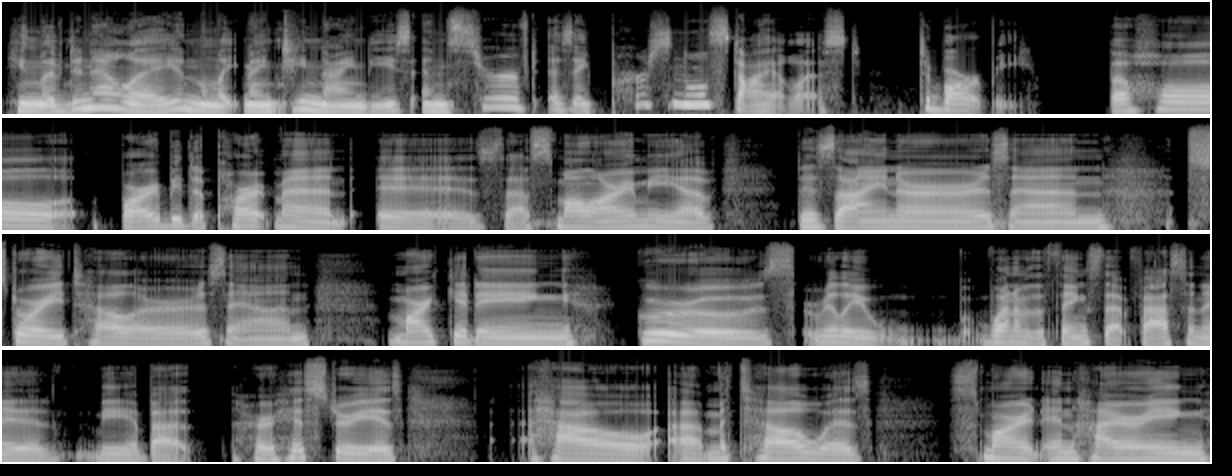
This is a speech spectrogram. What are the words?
He lived in LA in the late 1990s and served as a personal stylist to Barbie. The whole Barbie department is a small army of designers and storytellers and marketing gurus. Really, one of the things that fascinated me about her history is how uh, Mattel was smart in hiring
